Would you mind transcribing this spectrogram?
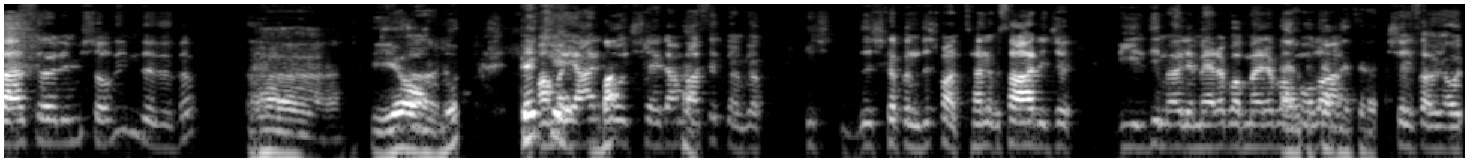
ben söylemiş olayım da dedim. Ha, iyi oldu. Peki Ama yani ba- bu şeyden bahsetmiyorum. Yok hiç dış kapının dış tanım sadece bildiğim öyle merhaba merhaba Evet, olan evet, evet. şey o,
